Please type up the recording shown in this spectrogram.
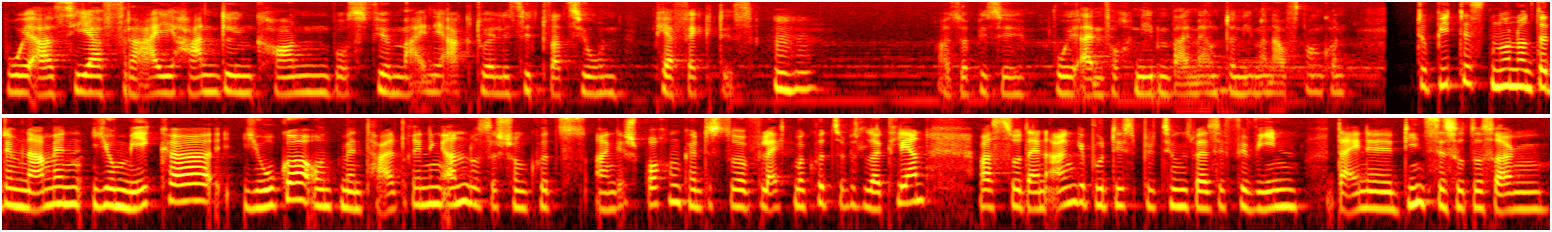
wo ich auch sehr frei handeln kann, was für meine aktuelle Situation perfekt ist. Mhm. Also ein bisschen, wo ich einfach nebenbei mein Unternehmen aufbauen kann. Du bietest nun unter dem Namen Yomeka Yoga und Mentaltraining an. Du hast es schon kurz angesprochen. Könntest du vielleicht mal kurz ein bisschen erklären, was so dein Angebot ist, beziehungsweise für wen deine Dienste sozusagen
